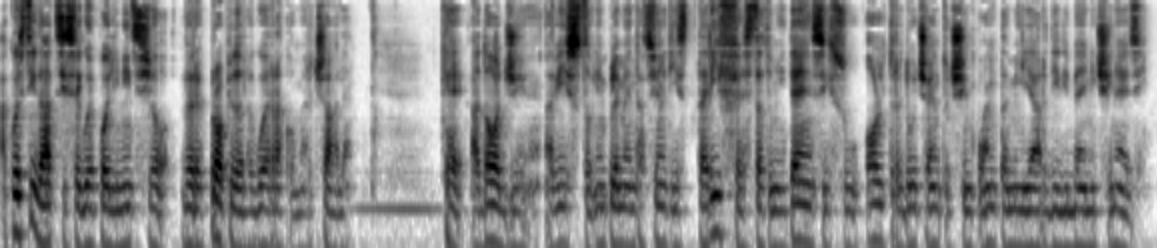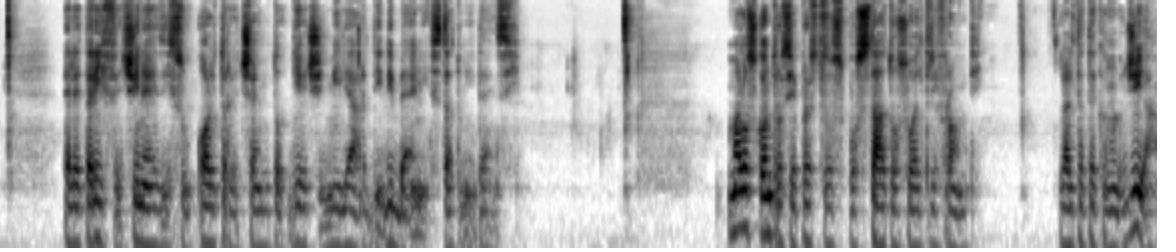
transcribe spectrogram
A questi dazi segue poi l'inizio vero e proprio della guerra commerciale, che ad oggi ha visto l'implementazione di tariffe statunitensi su oltre 250 miliardi di beni cinesi e le tariffe cinesi su oltre 110 miliardi di beni statunitensi. Ma lo scontro si è presto spostato su altri fronti. L'alta tecnologia,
